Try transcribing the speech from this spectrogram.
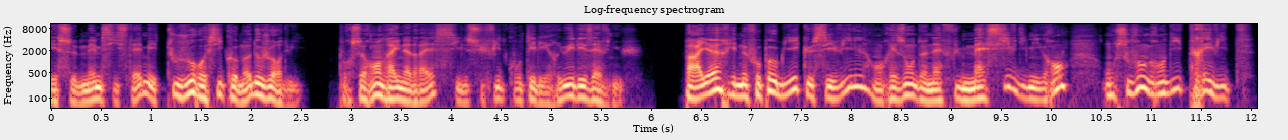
Et ce même système est toujours aussi commode aujourd'hui. Pour se rendre à une adresse, il suffit de compter les rues et les avenues. Par ailleurs, il ne faut pas oublier que ces villes, en raison d'un afflux massif d'immigrants, ont souvent grandi très vite.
